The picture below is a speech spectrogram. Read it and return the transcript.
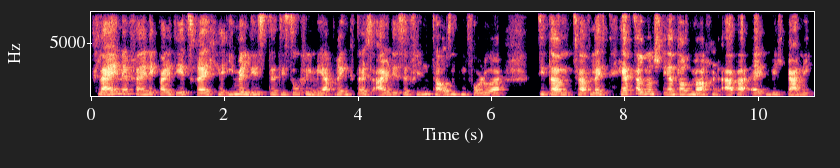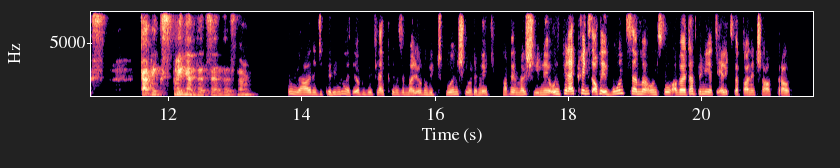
kleine, feine, qualitätsreiche E-Mail-Liste, die so viel mehr bringt als all diese vielen tausenden Follower, die dann zwar vielleicht Herzallen und Sterntausend machen, aber eigentlich gar nichts gar nichts bringen letztendlich. Ne? Ja, oder die kriegen halt irgendwie, vielleicht kriegen sie mal irgendwie Turnschuhe oder eine Kaffeemaschine und vielleicht kriegen sie auch ihr Wohnzimmer und so, aber da bin ich jetzt ehrlich gesagt gar nicht scharf drauf.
